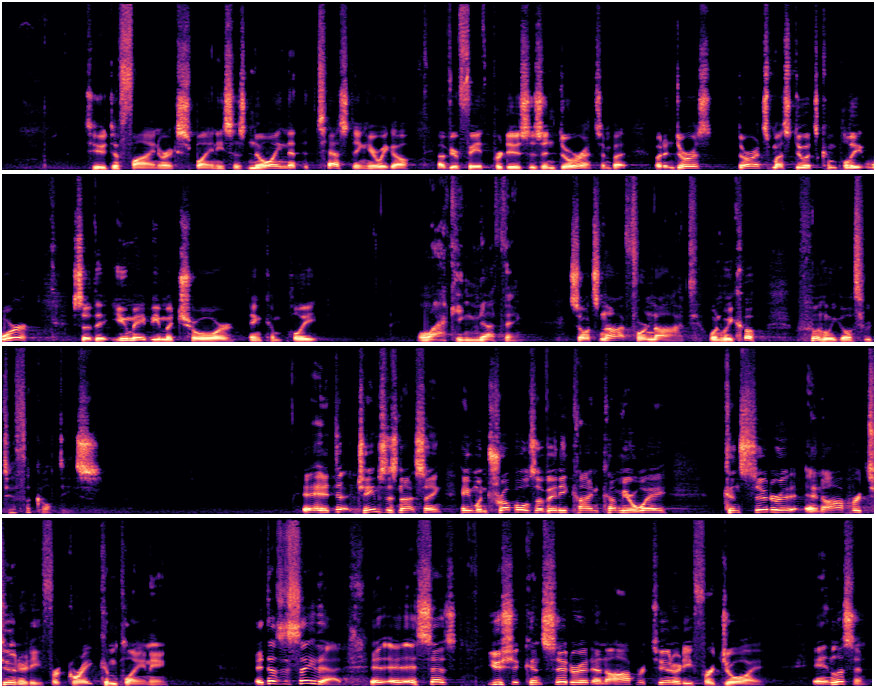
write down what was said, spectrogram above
to define or explain. He says, knowing that the testing, here we go, of your faith produces endurance. And but but endurance, endurance must do its complete work, so that you may be mature and complete, lacking nothing. So it's not for naught when we go when we go through difficulties. It, it, James is not saying, hey, when troubles of any kind come your way, consider it an opportunity for great complaining. It doesn't say that. It, it says you should consider it an opportunity for joy. And listen,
